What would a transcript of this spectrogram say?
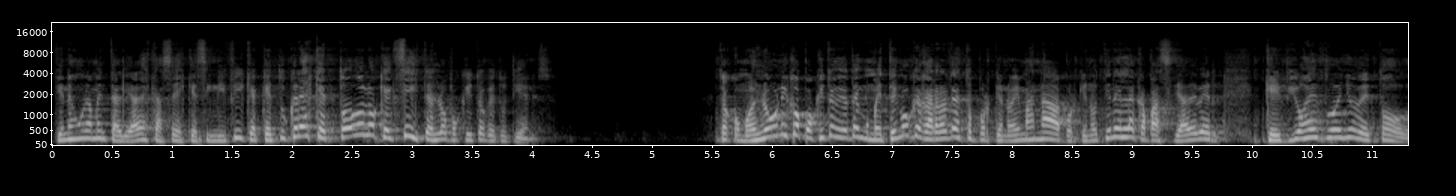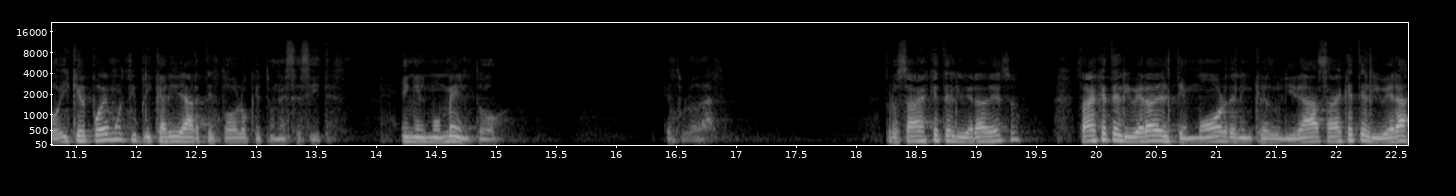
tienes una mentalidad de escasez que significa que tú crees que todo lo que existe es lo poquito que tú tienes. Entonces, como es lo único poquito que yo tengo, me tengo que agarrar de esto porque no hay más nada, porque no tienes la capacidad de ver que Dios es dueño de todo y que Él puede multiplicar y darte todo lo que tú necesites en el momento que tú lo das. Pero ¿sabes qué te libera de eso? ¿Sabes que te libera del temor, de la incredulidad? ¿Sabes que te libera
